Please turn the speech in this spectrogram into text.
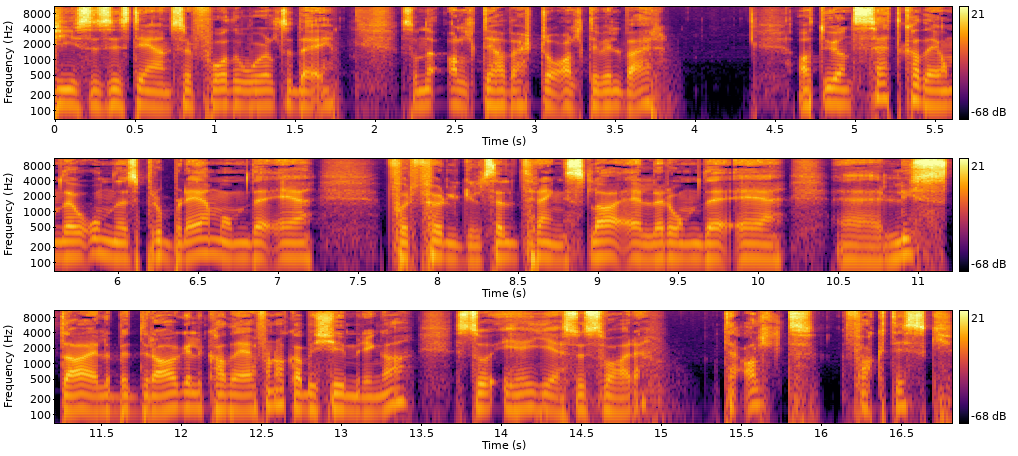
Jesus is the answer for the world today, som det alltid har vært og alltid vil være. At uansett hva det er, om det er ondes problem, om det er forfølgelse eller trengsler, eller om det er eh, lyster eller bedrag, eller hva det er for noe av bekymringer, så er Jesus svaret. Til alt, faktisk.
